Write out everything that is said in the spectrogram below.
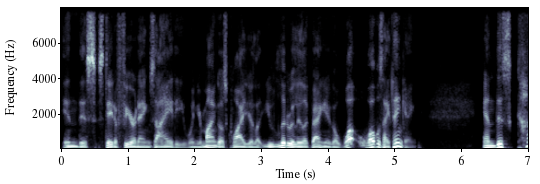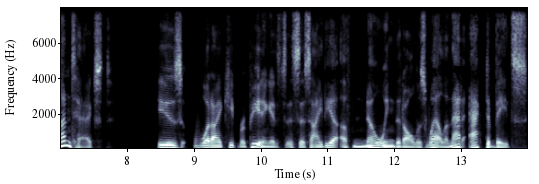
in this state of fear and anxiety. When your mind goes quiet, you're like, you literally look back and you go, what, what was I thinking? And this context is what I keep repeating. It's, it's this idea of knowing that all is well. And that activates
